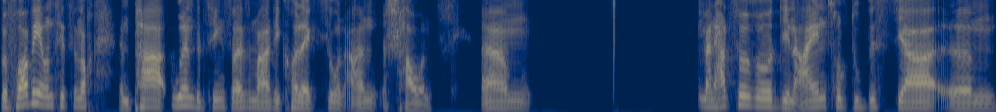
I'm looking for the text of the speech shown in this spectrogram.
bevor wir uns jetzt noch ein paar Uhren beziehungsweise mal die Kollektion anschauen, ähm, man hat so, so den Eindruck, du bist ja, ähm,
